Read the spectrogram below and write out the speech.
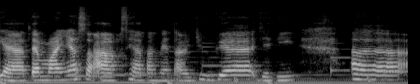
ya temanya soal kesehatan mental juga. Jadi uh,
